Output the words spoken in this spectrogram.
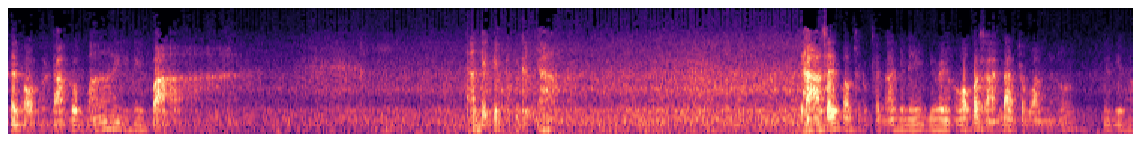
ท่านออกมาตามร่มไม้ในป่า ท่านได้เป็นพระพุทธเจ้า ถ้าอาศัยความสนุกสนานอย่างนี้อยู่ในหอประสาด้านสว่างแล้วอย่างนี้ว่า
